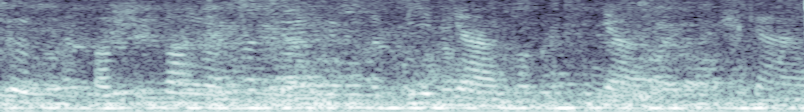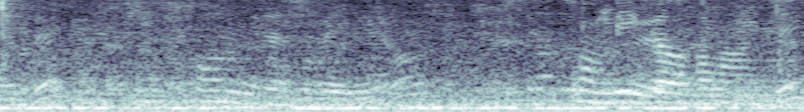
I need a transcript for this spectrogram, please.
atıyorum mesela şuradan. Burada bir geldi, iki geldi, üç geldi. Son virajı veriyor. Son bir gaz diyecek.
